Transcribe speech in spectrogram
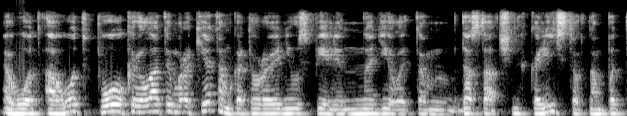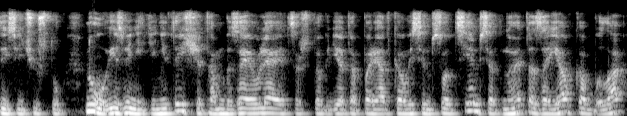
Вот. А вот по крылатым ракетам, которые они успели наделать там в достаточных количествах, там по тысячу штук, ну, извините, не тысяча, там заявляется, что где-то порядка 870, но эта заявка была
